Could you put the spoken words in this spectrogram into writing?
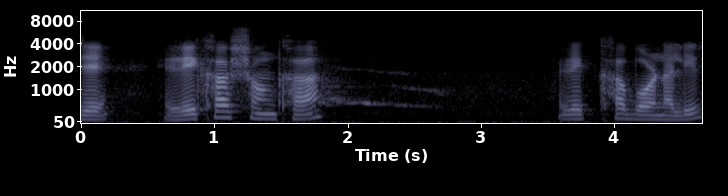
যে রেখার সংখ্যা রেখা বর্ণালীর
